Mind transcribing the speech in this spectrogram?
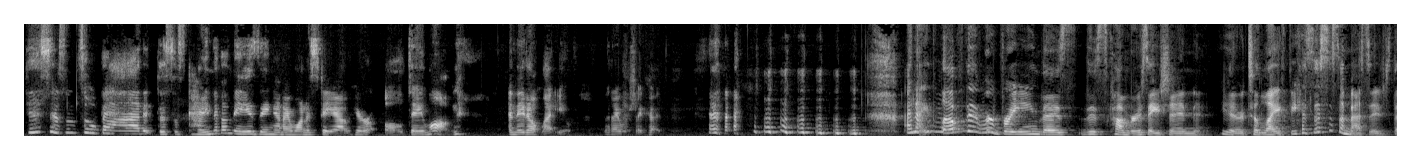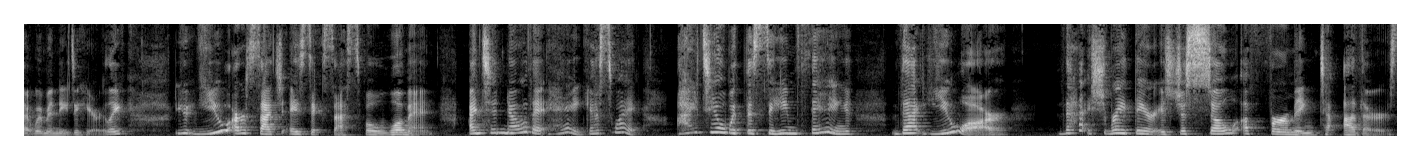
this isn't so bad. This is kind of amazing. And I want to stay out here all day long. And they don't let you, but I wish I could. and I love that we're bringing this this conversation, you know, to life because this is a message that women need to hear. Like you you are such a successful woman. And to know that hey, guess what? I deal with the same thing that you are that right there is just so affirming to others,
